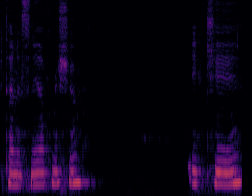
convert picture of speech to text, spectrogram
Bir tanesini yapmışım. 2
